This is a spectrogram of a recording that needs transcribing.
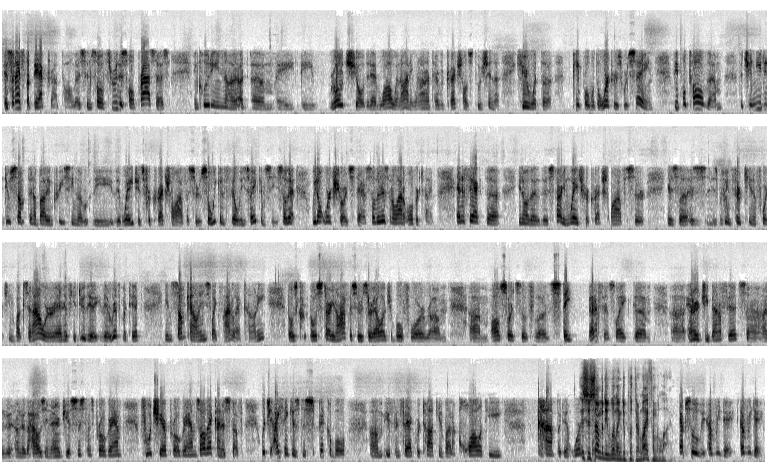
And so that's the backdrop to all this. And so through this whole process, including uh, um, a, a road show that Ed Wall went on, he went on to every correctional institution to hear what the people, what the workers were saying. People told them that you need to do something about increasing the, the, the wages for correctional officers so we can fill these vacancies so that we don't work short staff, so there isn't a lot of overtime. And in fact, uh, you know, the, the starting wage for a correctional officer is, uh, is, is between 13 and 14 bucks an hour, and if you do the, the arithmetic, in some counties, like Fond du Lac County, those those starting officers are eligible for um, um, all sorts of uh, state benefits, like um, uh, energy benefits uh, under under the Housing Energy Assistance Program, food share programs, all that kind of stuff, which I think is despicable. Um, if in fact we're talking about a quality, competent workforce. This is somebody willing to put their life on the line. Absolutely, every day, every day.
